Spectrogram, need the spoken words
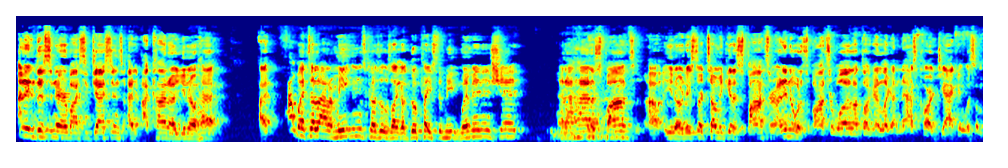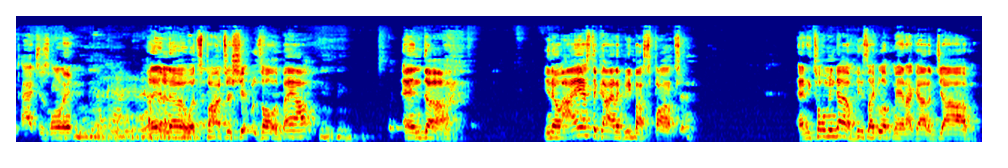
I didn't listen to everybody's suggestions. I, I kind of, you know, had, I, I went to a lot of meetings because it was like a good place to meet women and shit. And I had a sponsor, uh, you know, they started telling me get a sponsor. I didn't know what a sponsor was. I thought I got like a NASCAR jacket with some patches on it. I didn't know what sponsorship was all about. And, uh, you know, I asked the guy to be my sponsor. And he told me no. He's like, look, man, I got a job.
